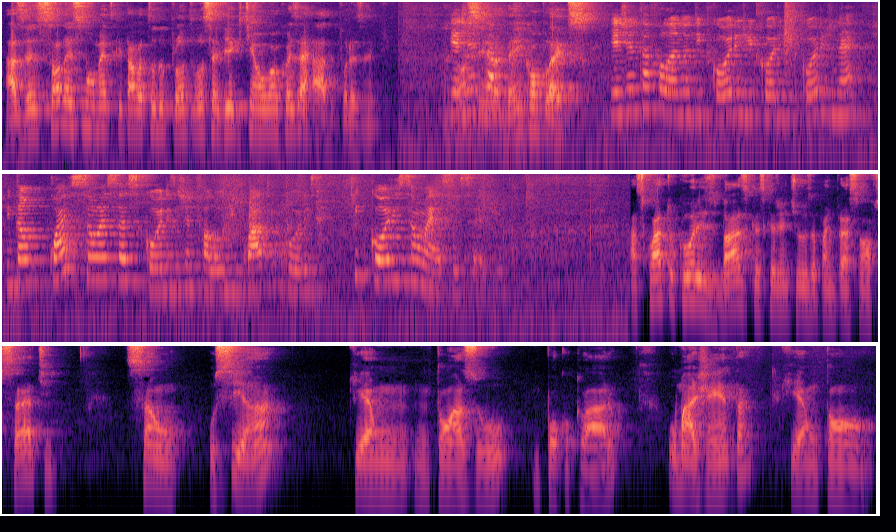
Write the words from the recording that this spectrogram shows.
Às vezes, só nesse momento que estava tudo pronto, você via que tinha alguma coisa errada, por exemplo. então, assim, tá... era bem complexo. E a gente está falando de cores, de cores, de cores, né? Então, quais são essas cores? A gente falou de quatro cores. Que cores são essas, Sérgio? As quatro cores básicas que a gente usa para impressão offset são o cian, que é um, um, tom azul, um pouco claro, o magenta, que é um tom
